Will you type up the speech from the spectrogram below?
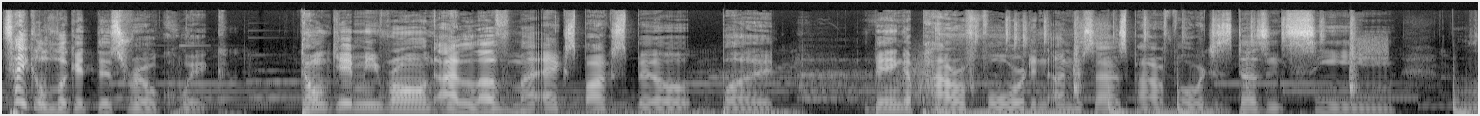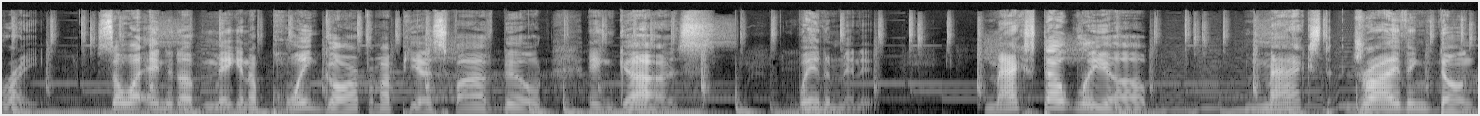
Take a look at this real quick. Don't get me wrong, I love my Xbox build, but being a power forward and undersized power forward just doesn't seem right. So I ended up making a point guard for my PS5 build, and guys, wait a minute. Maxed out layup, maxed driving dunk,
